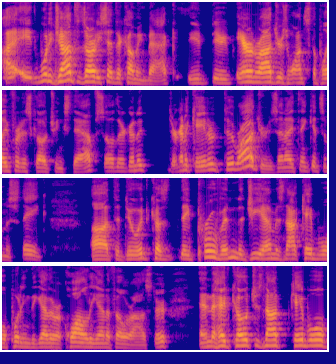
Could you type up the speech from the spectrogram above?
I, Woody Johnson's already said they're coming back. You, you, Aaron Rodgers wants to play for this coaching staff, so they're gonna they're gonna cater to Rodgers, and I think it's a mistake uh, to do it because they've proven the GM is not capable of putting together a quality NFL roster, and the head coach is not capable of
